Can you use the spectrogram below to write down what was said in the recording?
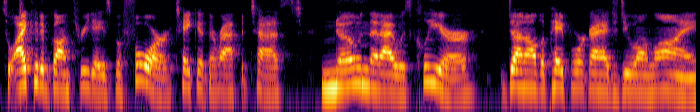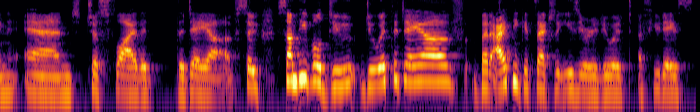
So i could have gone three days before taken the rapid test known that i was clear done all the paperwork i had to do online and just fly the the day of. So some people do do it the day of but i think it's actually easier to do it a few days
